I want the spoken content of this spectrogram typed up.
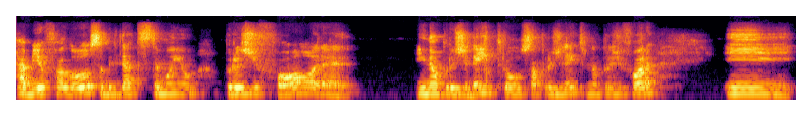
A Bia falou sobre dar testemunho para os de fora e não para os de dentro, ou só para os de dentro e não para os de fora. E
